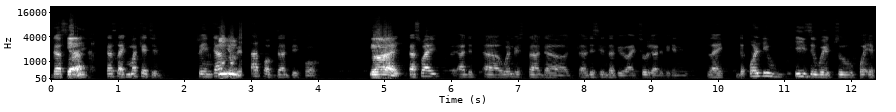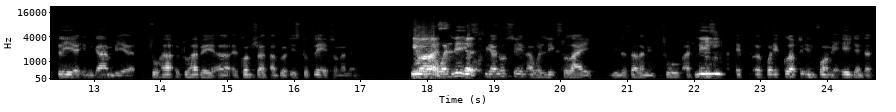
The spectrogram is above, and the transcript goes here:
That's yeah. like that's like marketing. So in Ghana, mm-hmm. we lack of that before. You're right. That's why the, uh, when we start uh, uh, this interview, I told you at the beginning, like the only easy way to for a player in Gambia to have to have a, uh, a contract abroad is to play a tournament. So you are our leagues, yes. we are not saying our leagues live. You understand? what I mean, to at least mm-hmm. a, for a club to inform an agent that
